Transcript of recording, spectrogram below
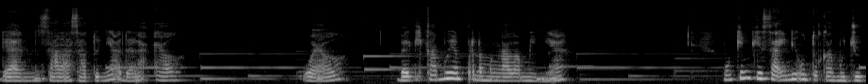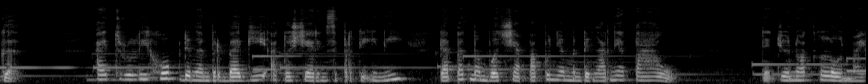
Dan salah satunya adalah L. Well, bagi kamu yang pernah mengalaminya, Mungkin kisah ini untuk kamu juga. I truly hope dengan berbagi atau sharing seperti ini dapat membuat siapa pun yang mendengarnya tahu that you're not alone, my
